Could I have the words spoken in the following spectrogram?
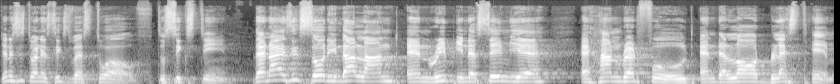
Genesis 26, verse 12 to 16. Then Isaac sowed in that land and reaped in the same year a hundredfold, and the Lord blessed him.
